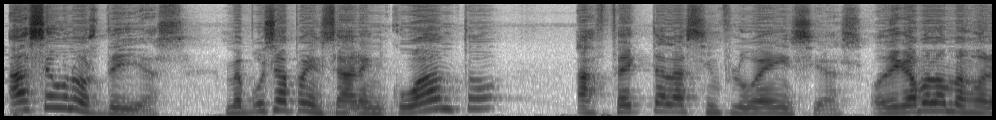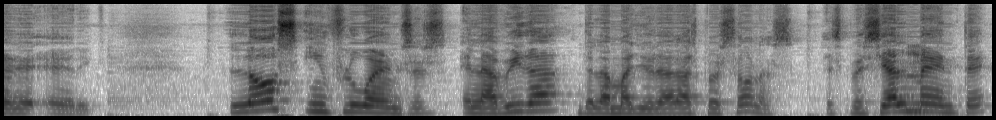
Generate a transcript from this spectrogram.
hace unos días me puse a pensar en cuánto afecta las influencias, o digámoslo mejor, Eric, los influencers en la vida de la mayoría de las personas, especialmente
